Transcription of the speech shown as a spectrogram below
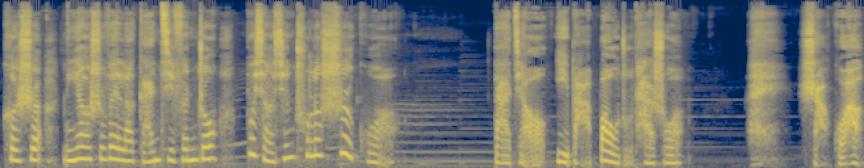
可是你要是为了赶几分钟不小心出了事故，大脚一把抱住他说：“哎。”傻瓜，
